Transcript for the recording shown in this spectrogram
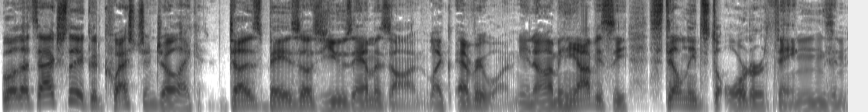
Well, that's actually a good question, Joe. Like, does Bezos use Amazon like everyone? You know, I mean, he obviously still needs to order things and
